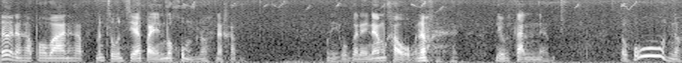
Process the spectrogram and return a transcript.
เด้อนะครับเพราะว่านะครับ มันสูญเสียไปมันบ่คุ้มเนาะนะครับ นี่ผมก็ได้น้ำเขาเนาะดิ้วตันนะครับโอ้โหเนาะ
